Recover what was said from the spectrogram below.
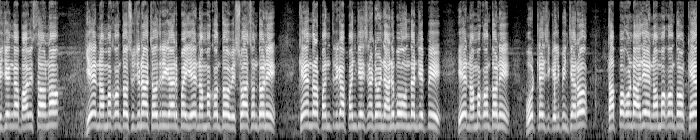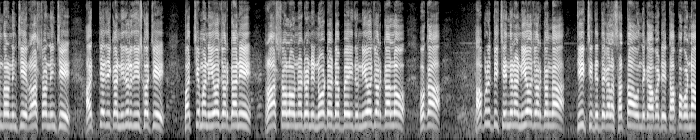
విజయంగా భావిస్తా ఉన్నాం. ఏ నమ్మకంతో సుజనా చౌదరి గారిపై ఏ నమ్మకంతో విశ్వాసంతో కేంద్ర మంత్రిగా పనిచేసినటువంటి అనుభవం ఉందని చెప్పి ఏ నమ్మకంతో ఓట్లేసి గెలిపించారో తప్పకుండా అదే నమ్మకంతో కేంద్రం నుంచి రాష్ట్రం నుంచి అత్యధిక నిధులు తీసుకొచ్చి పశ్చిమ నియోజకవర్గాన్ని రాష్ట్రంలో ఉన్నటువంటి నూట ఐదు నియోజకవర్గాల్లో ఒక అభివృద్ధి చెందిన నియోజకవర్గంగా తీర్చిదిద్దగల సత్తా ఉంది కాబట్టి తప్పకుండా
